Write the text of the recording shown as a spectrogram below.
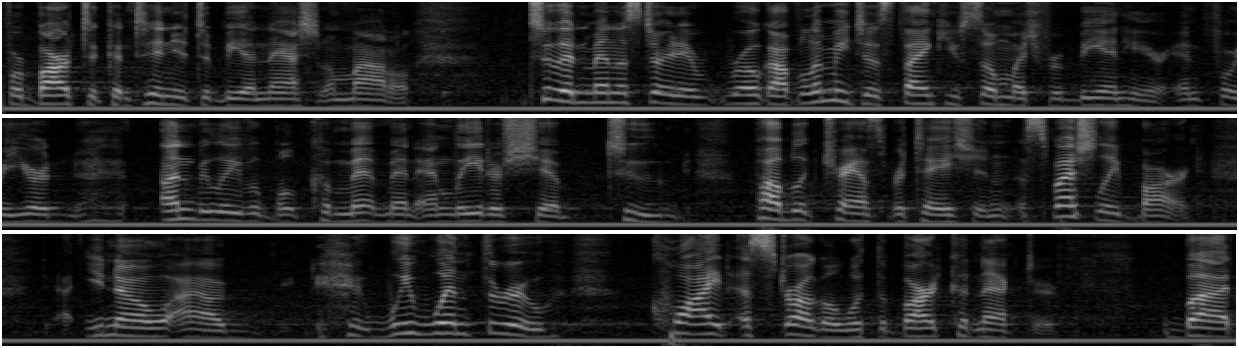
for BART to continue to be a national model. To Administrator Rogoff, let me just thank you so much for being here and for your unbelievable commitment and leadership to public transportation, especially BART. You know, uh, we went through quite a struggle with the BART connector, but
